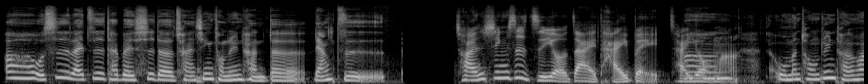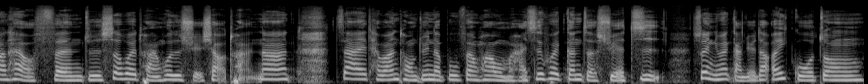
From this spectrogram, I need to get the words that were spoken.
啊、我是来自台北市的传心童军团的梁子。传新是只有在台北才用吗？嗯，我们童军团的话，它有分就是社会团或者学校团。那在台湾童军的部分的话，我们还是会跟着学制，所以你会感觉到，哎，国中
